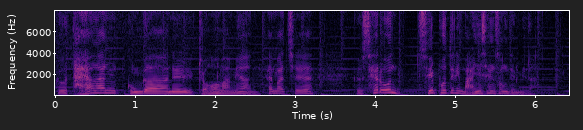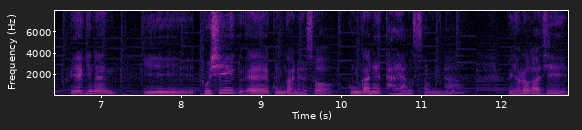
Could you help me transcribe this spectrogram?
그 다양한 공간을 경험하면 해마체에 그 새로운 세포들이 많이 생성됩니다. 그 얘기는 이 도시의 공간에서 공간의 다양성이나 그 여러 가지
